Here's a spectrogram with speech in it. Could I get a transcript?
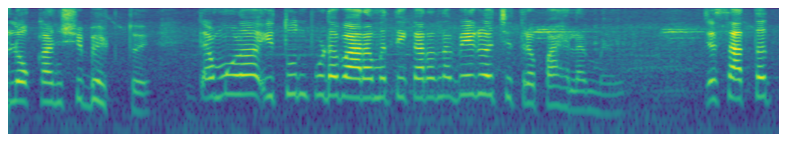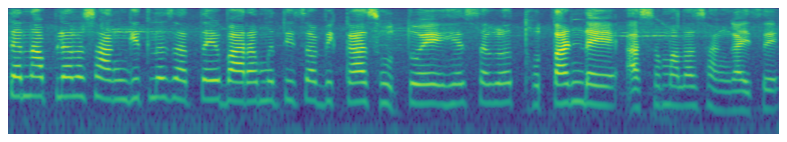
लोकांशी भेटतो आहे त्यामुळं इथून पुढं बारामतीकरांना वेगळं चित्र पाहायला मिळेल. जे सातत्यानं आपल्याला सांगितलं जातं आहे बारामतीचा विकास होतो आहे हे सगळं थोतांड आहे असं मला सांगायचं आहे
